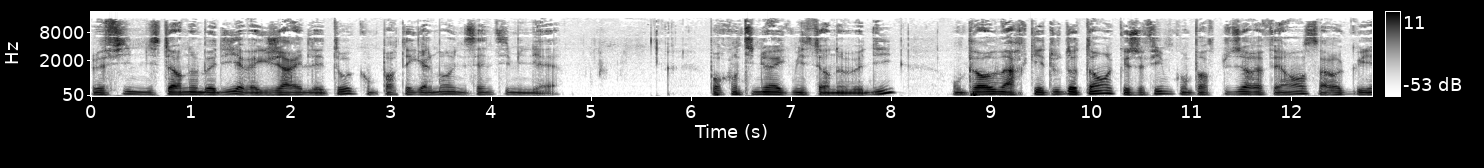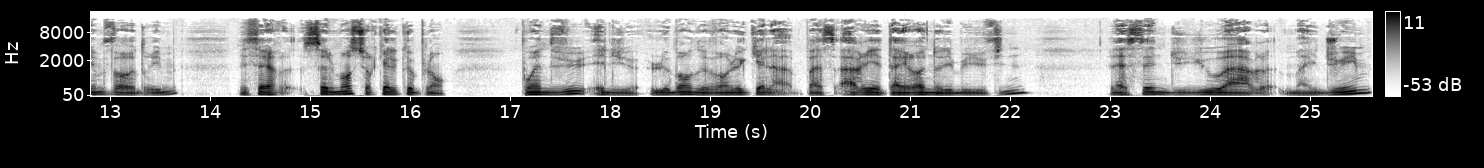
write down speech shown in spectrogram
Le film Mister Nobody avec Jared Leto comporte également une scène similaire. Pour continuer avec Mister Nobody, on peut remarquer tout autant que ce film comporte plusieurs références à Requiem for a Dream, mais seulement sur quelques plans. Point de vue et lieu. Le banc devant lequel passent Harry et Tyrone au début du film, la scène du You Are My Dream,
